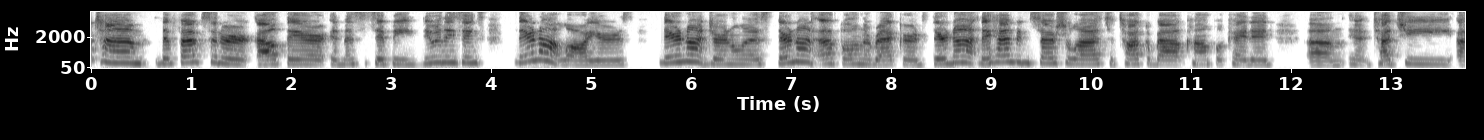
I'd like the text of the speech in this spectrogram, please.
of time the folks that are out there in mississippi doing these things they're not lawyers they're not journalists. They're not up on the records. They're not they haven't been socialized to talk about complicated um, touchy uh,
